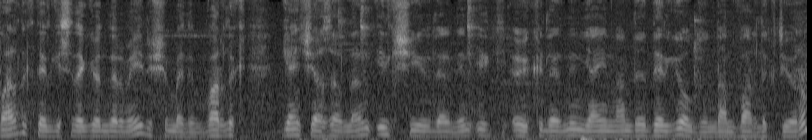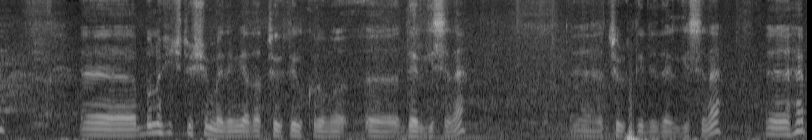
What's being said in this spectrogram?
Varlık dergisine göndermeyi düşünmedim. Varlık genç yazarların ilk şiirlerinin, ilk öykülerinin yayınlandığı dergi olduğundan Varlık diyorum. Ee, bunu hiç düşünmedim ya da Türk Dil Kurumu e, dergisine, e, Türk Dili dergisine. E, hep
